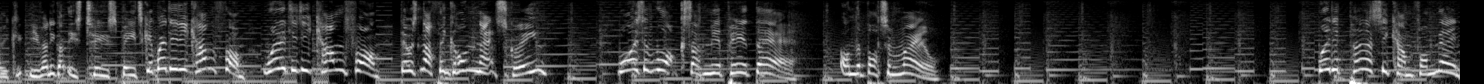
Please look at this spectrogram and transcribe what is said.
So you, you've only got these two speeds. Where did he come from? Where did he come from? There was nothing on that screen. Why has a rock suddenly appeared there on the bottom rail? Where did Percy come from then?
